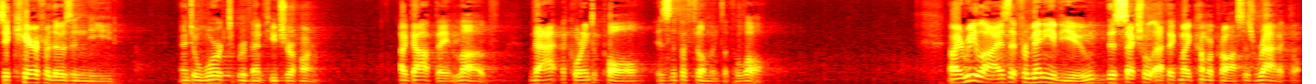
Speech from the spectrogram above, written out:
to care for those in need, and to work to prevent future harm? Agape, love, that, according to Paul, is the fulfillment of the law. Now, I realize that for many of you, this sexual ethic might come across as radical.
